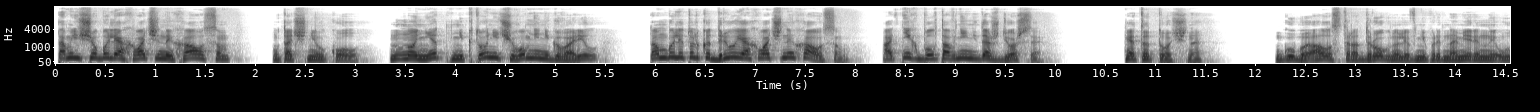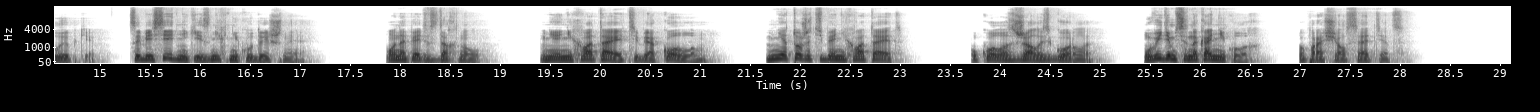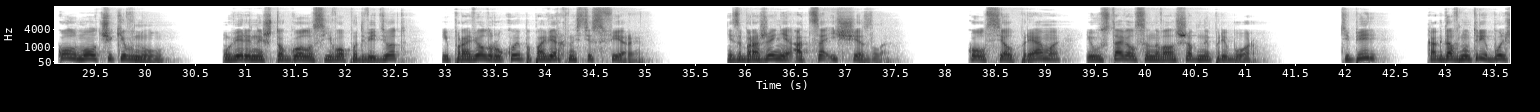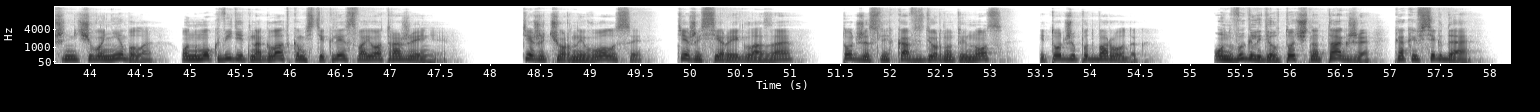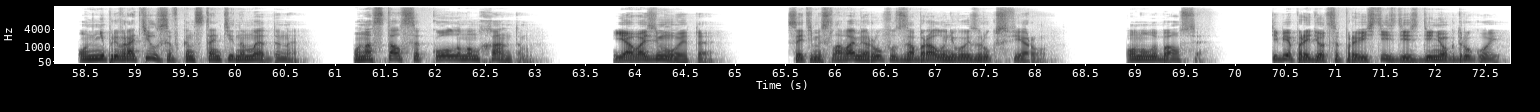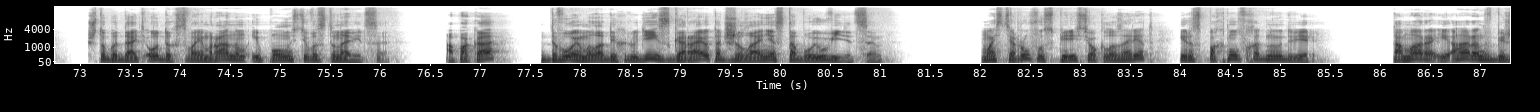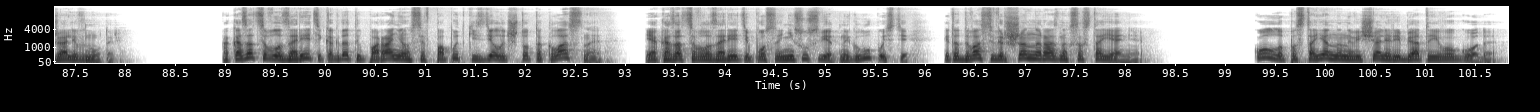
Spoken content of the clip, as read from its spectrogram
«Там еще были охвачены хаосом», — уточнил Кол. «Но нет, никто ничего мне не говорил. Там были только Дрю и охваченные хаосом. От них болтовни не дождешься». «Это точно». Губы Алластера дрогнули в непреднамеренной улыбке. Собеседники из них никудышные. Он опять вздохнул. «Мне не хватает тебя, Коллом». «Мне тоже тебя не хватает», у Кола сжалось горло. «Увидимся на каникулах», — попрощался отец. Кол молча кивнул, уверенный, что голос его подведет, и провел рукой по поверхности сферы. Изображение отца исчезло. Кол сел прямо и уставился на волшебный прибор. Теперь, когда внутри больше ничего не было, он мог видеть на гладком стекле свое отражение. Те же черные волосы, те же серые глаза, тот же слегка вздернутый нос — и тот же подбородок. Он выглядел точно так же, как и всегда. Он не превратился в Константина Меддена. Он остался Колломом Хантом. «Я возьму это». С этими словами Руфус забрал у него из рук сферу. Он улыбался. «Тебе придется провести здесь денек-другой, чтобы дать отдых своим ранам и полностью восстановиться. А пока двое молодых людей сгорают от желания с тобой увидеться». Мастер Руфус пересек лазарет и распахнул входную дверь. Тамара и Аарон вбежали внутрь. Оказаться в лазарете, когда ты поранился в попытке сделать что-то классное, и оказаться в лазарете после несусветной глупости — это два совершенно разных состояния. Колла постоянно навещали ребята его года.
